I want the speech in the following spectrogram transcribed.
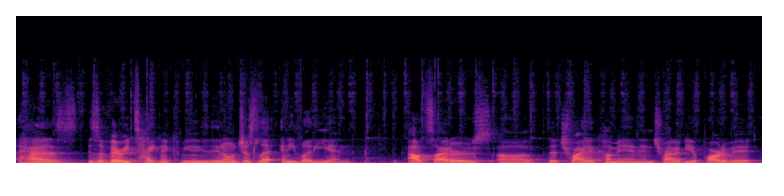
has is a very tight-knit community. They don't just let anybody in. Outsiders uh, that try to come in and try to be a part of it,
